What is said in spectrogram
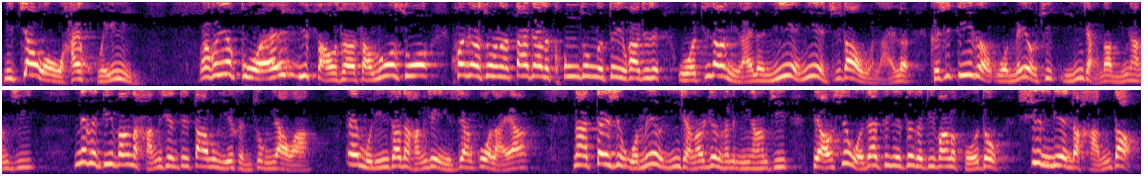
你叫我我还回你，然后你要滚，你少少少啰嗦。换句话说呢，大家的空中的对话就是：我知道你来了，你也你也知道我来了。可是第一个，我没有去影响到民航机，那个地方的航线对大陆也很重要啊。M 零三的航线也是这样过来啊。那但是我没有影响到任何的民航机，表示我在这个这个地方的活动训练的航道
